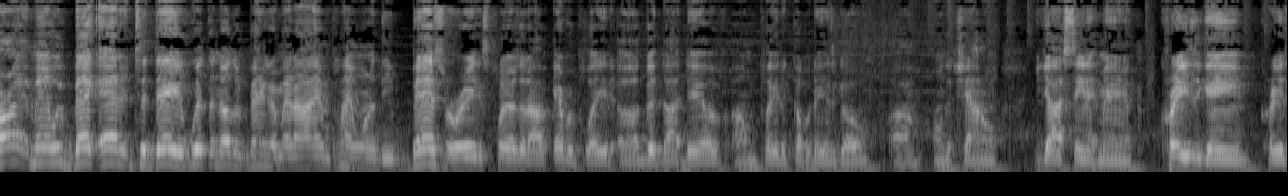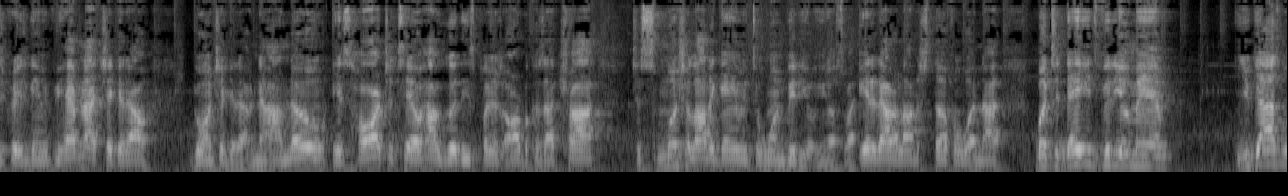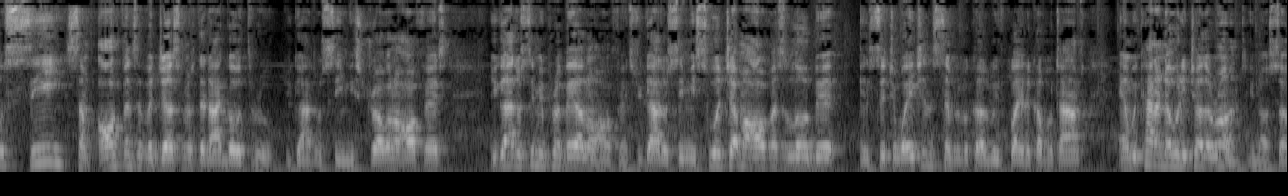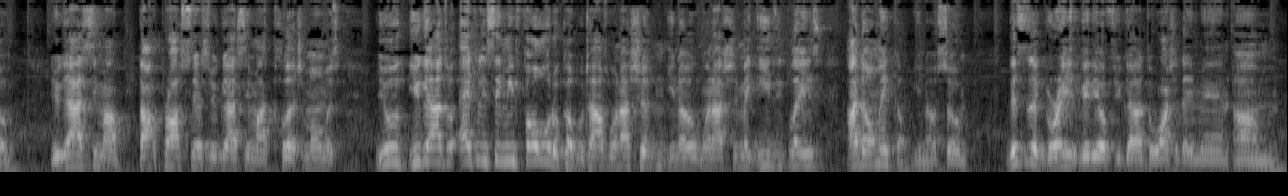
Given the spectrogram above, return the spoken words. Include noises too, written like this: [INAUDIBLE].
All right, man, we're back at it today with another banger, man. I am playing one of the best regs players that I've ever played, uh, Good.dev. Um, played a couple days ago um, on the channel. You guys seen it, man. Crazy game, crazy, crazy game. If you have not checked it out, go and check it out. Now, I know it's hard to tell how good these players are because I try to smush a lot of games into one video, you know, so I edit out a lot of stuff and whatnot. But today's video, man, you guys will see some offensive adjustments that I go through. You guys will see me struggle on offense. You guys will see me prevail on offense. You guys will see me switch up my offense a little bit in situations simply because we've played a couple times and we kind of know what each other runs, you know. So you guys see my thought process. You guys see my clutch moments. You you guys will actually see me fold a couple times when I shouldn't, you know, when I should make easy plays. I don't make them, you know. So this is a great video for you guys to watch today, man. Um,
